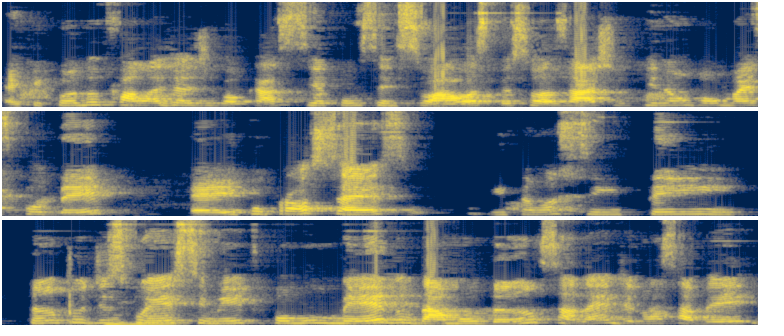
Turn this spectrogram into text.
é que quando fala de advocacia consensual, as pessoas acham que não vão mais poder é, ir para o processo. Então, assim, tem tanto uhum. desconhecimento como o medo da mudança, né? De não saber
